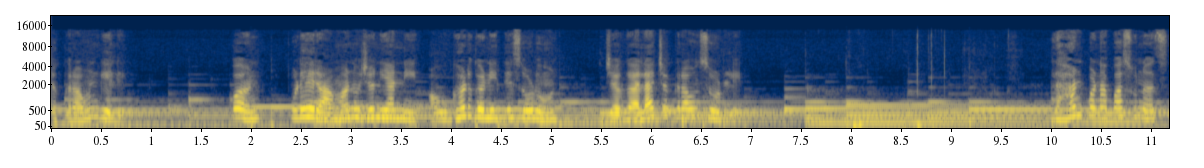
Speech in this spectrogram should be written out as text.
चक्रावून गेले. पण पुढे रामानुजन यांनी अवघड गणिते सोडून जगाला चक्रावून सोडले. लहानपणापासूनच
